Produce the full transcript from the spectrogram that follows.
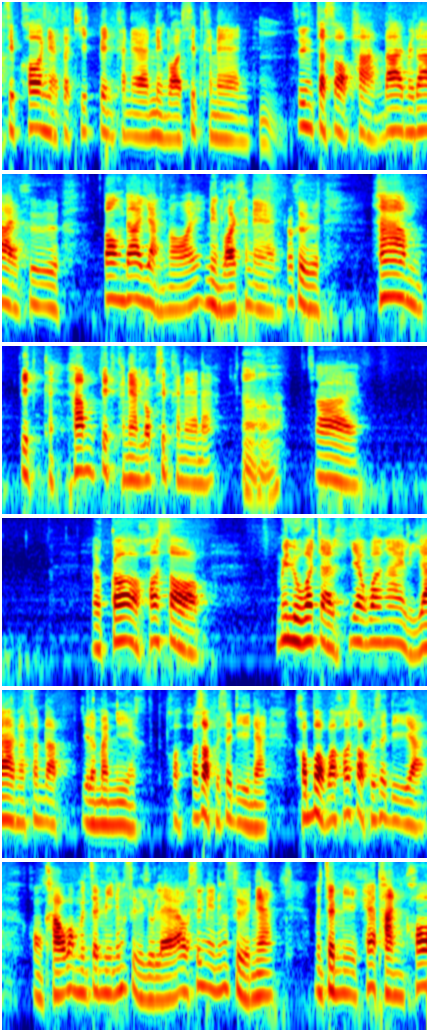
30ข้อเนี่ยจะคิดเป็นคะแนน 110 คะแนนอืมซึ่งจะสอบผ่านได้ไม่ได้คือต้องได้อย่างน้อย 100 คะแนนก็คือ ห้ามติดห้ามติดคะแนนลบ 10 คะแนนนะอ่าฮะ ใช่ แล้วก็ข้อสอบไม่รู้ว่าจะเรียกว่าง่ายหรือยากนะสำหรับเยอรมนีข้อข้อสอบทฤษฎีเนี่ยเขาบอกว่าข้อสอบทฤษฎีอะของเขาว่ามันจะมีหนังสืออยู่แล้ว ซึ่งในหนังสือเนี่ยมันจะมีแค่พันข้อ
